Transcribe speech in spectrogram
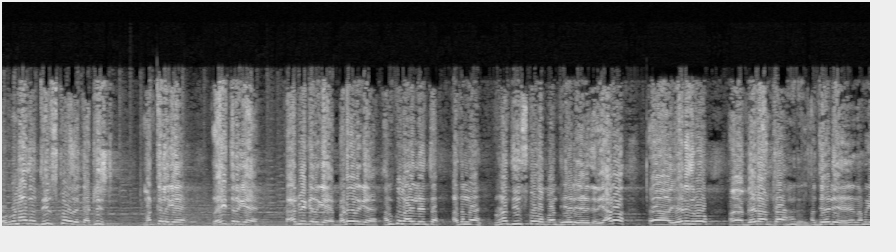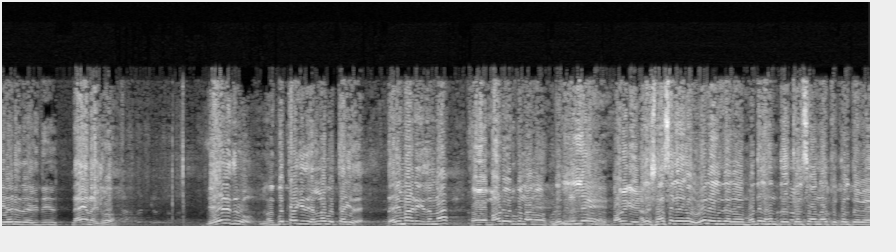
ಅವ್ರನ್ನಾದ್ರೂ ತೀರಿಸ್ಕೊಳ್ಳೋದಕ್ಕೆ ಅಟ್ಲೀಸ್ಟ್ ಮಕ್ಕಳಿಗೆ, ರೈತರಿಗೆ, ಕಾರ್ಮಿಕರಿಗೆ, ಬಡವರಿಗೆ ಅನುಕೂಲ ಆಗಲಿ ಅಂತ ಅದನ್ನ ಋಣ ತೀರಿಸ್ಕೊಳ್ಳಪ್ಪ ಅಂತ ಹೇಳಿ ಹೇಳಿದ್ದಾರೆ. ಯಾರೋ ಹೇಳಿದ್ರು ಬೇಡ ಅಂತ ಅಂತ ಹೇಳಿ ನಮಗೆ ಹೇಳಿದ್ರೆ ನ್ಯಾಯನ ಇದು? ಹೇಳಿದ್ರು. ನನಗೆ ಗೊತ್ತಾಗಿದೆ, ಎಲ್ಲ ಗೊತ್ತಾಗಿದೆ. ದಯಮಾಡಿ ಇದನ್ನ ಮಾಡುವವರೆಗೂ ನಾನು. ಬಾವಿಗೆ ಅಲ್ಲ ಶಾಸಕರಿಗೆ ಏನು ಹೇಳಿದ್ದಾರೆ? ಮೊದಲ ಹಂತ ಕೆಲಸವನ್ನು ನಾವು ತಗೊಳ್ತೇವೆ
